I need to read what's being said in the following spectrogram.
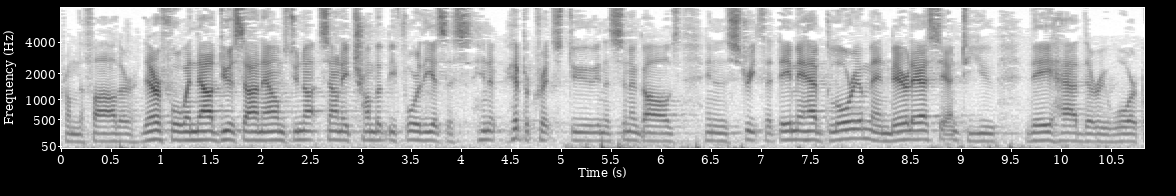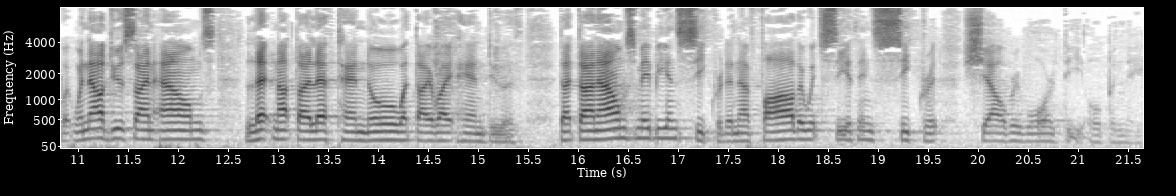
from the Father. Therefore, when thou doest thine alms, do not sound a trumpet before thee as the hypocrites do in the synagogues and in the streets, that they may have glory of men. Verily I say unto you, they have their reward. But when thou doest thine alms, let not thy left hand know what thy right hand doeth, that thine alms may be in secret, and thy Father which seeth in secret shall reward thee openly.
